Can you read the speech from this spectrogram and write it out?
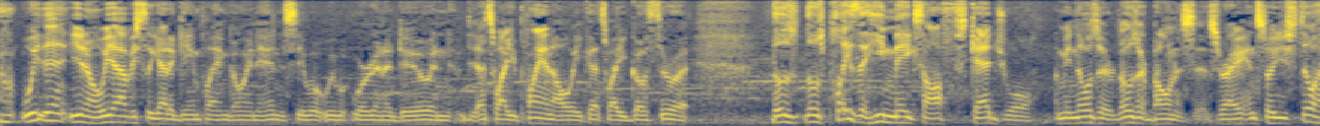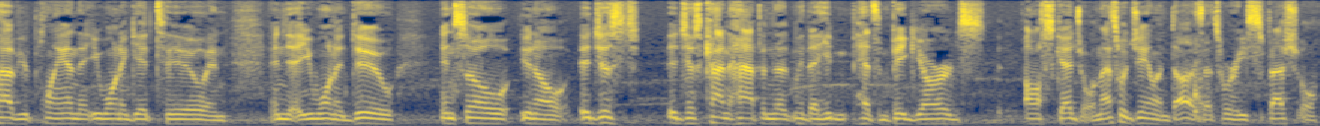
we didn't. You know, we obviously got a game plan going in and see what we, we're going to do, and that's why you plan all week. That's why you go through it. Those those plays that he makes off schedule, I mean, those are those are bonuses, right? And so you still have your plan that you want to get to and and that you want to do, and so you know, it just it just kind of happened that, that he had some big yards off schedule, and that's what Jalen does. That's where he's special,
